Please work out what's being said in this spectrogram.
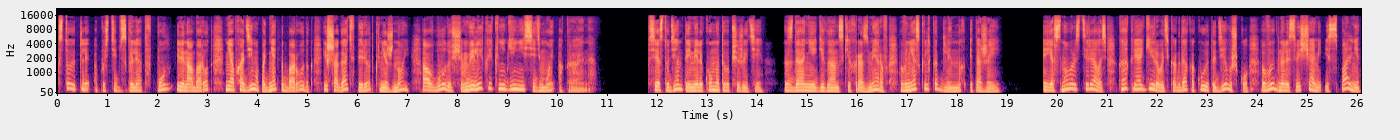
Стоит ли опустить взгляд в пол или, наоборот, необходимо поднять подбородок и шагать вперед княжной, а в будущем великой княгиней седьмой окраины? Все студенты имели комнаты в общежитии, здание гигантских размеров в несколько длинных этажей. И я снова растерялась, как реагировать, когда какую-то девушку выгнали с вещами из спальни,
